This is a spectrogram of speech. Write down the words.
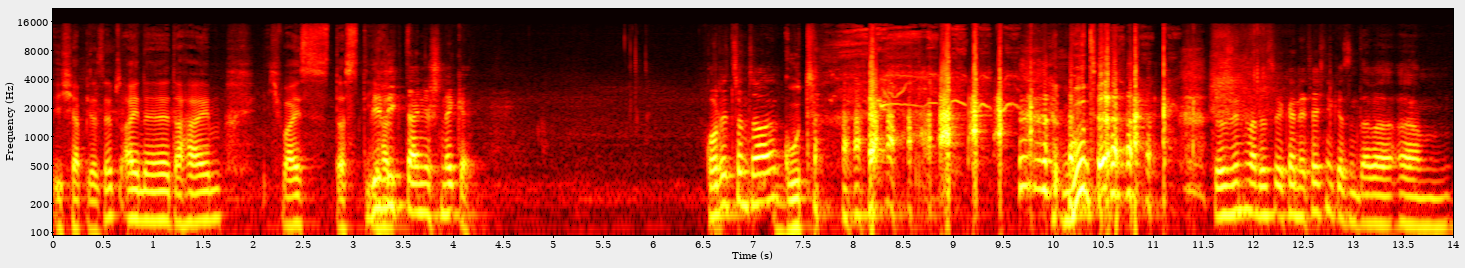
Ich habe ja selbst eine daheim. Ich weiß, dass die Wie halt liegt deine Schnecke? Horizontal? gut. gut. Da sind wir, dass wir keine Techniker sind, aber ähm,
